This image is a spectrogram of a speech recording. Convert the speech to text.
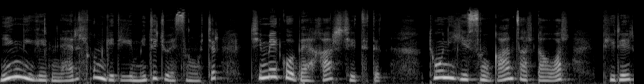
нэг нэгээр нарилгана гэдгийг мэдэж байсан учраас чимээгүй байхаар шийддэг. Түүний хийсэн ганц алдаа бол тэрээр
